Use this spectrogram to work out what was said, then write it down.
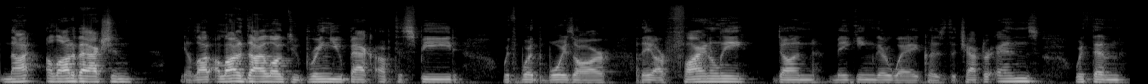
Not a lot of action, a lot, a lot of dialogue to bring you back up to speed with where the boys are. They are finally done making their way because the chapter ends with them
